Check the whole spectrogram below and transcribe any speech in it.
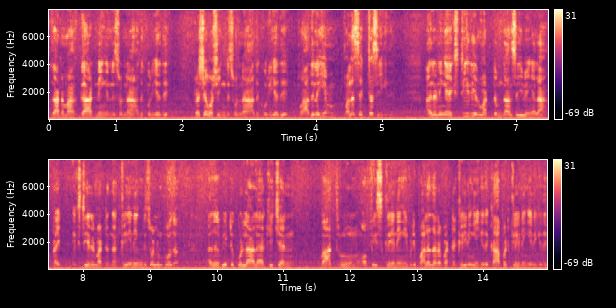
உதாரணமாக கார்டனிங்னு சொன்னால் அதுக்குரியது. ப்ரெஷர் வாஷிங்னு சொன்னால் அதுக்குரியது. இப்போ அதுலேயும் பல செக்டர்ஸ் இருக்குது. அதில் நீங்கள் எக்ஸ்டீரியர் மட்டும் தான் செய்வீங்களா? ரைட் எக்ஸ்டீரியர் மட்டும்தான். க்ளீனிங்னு சொல்லும்போது அது வீட்டுக்குள்ளால கிச்சன் பாத்ரூம் ஆஃபீஸ் கிளீனிங் இப்படி பலதரப்பட்ட கிளீனிங் இருக்குது. கார்பெட் கிளீனிங் இருக்குது.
